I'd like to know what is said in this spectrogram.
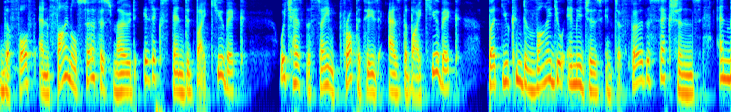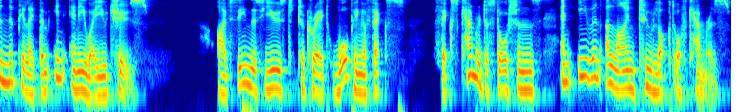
The fourth and final surface mode is extended bicubic, which has the same properties as the bicubic, but you can divide your images into further sections and manipulate them in any way you choose. I've seen this used to create warping effects, fix camera distortions, and even align two locked off cameras.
